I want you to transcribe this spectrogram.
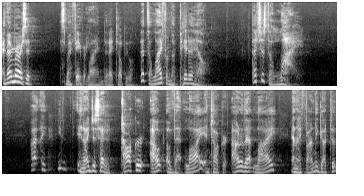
And I remember I said, it's my favorite line that I tell people. That's a lie from the pit of hell. That's just a lie. I, I, and I just had to talk her out of that lie and talk her out of that lie. And I finally got to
